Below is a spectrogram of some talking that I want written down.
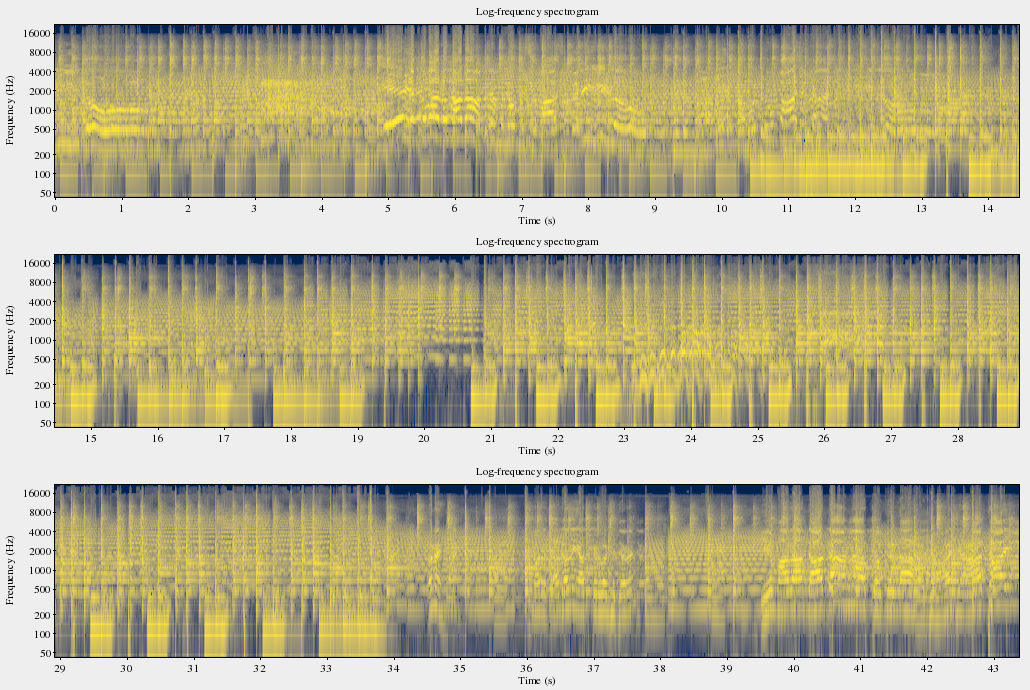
કરી દો યાદ કરવા છે ત્યારે? એ મારા દાદાના પગલા જા જા થાય.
